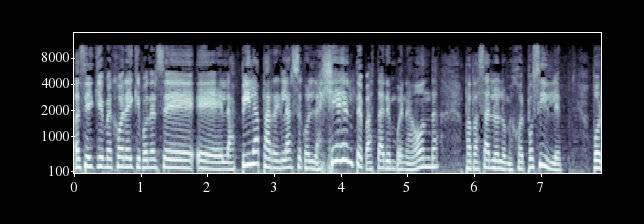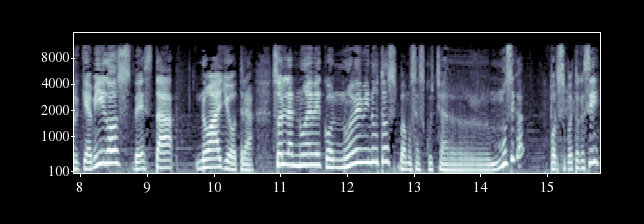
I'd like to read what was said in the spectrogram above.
Así que mejor hay que ponerse eh, las pilas para arreglarse con la gente, para estar en buena onda, para pasarlo lo mejor posible. Porque amigos, de esta no hay otra. Son las nueve con nueve minutos. Vamos a escuchar música. Por supuesto que sí.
